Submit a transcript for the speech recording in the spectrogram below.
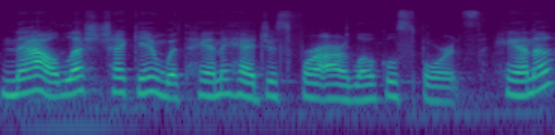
Now, let's check in with Hannah Hedges for our local sports. Hannah?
